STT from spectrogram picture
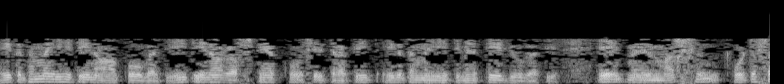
ඒක තමයි එහි තියෙන ආපෝ ගතිය. එහි තියෙන රස්නයක් කෝෂිතපි ඒක තමයි එහි තියෙන තේජෝ ගතිය. ඒ මස් කොටසක්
